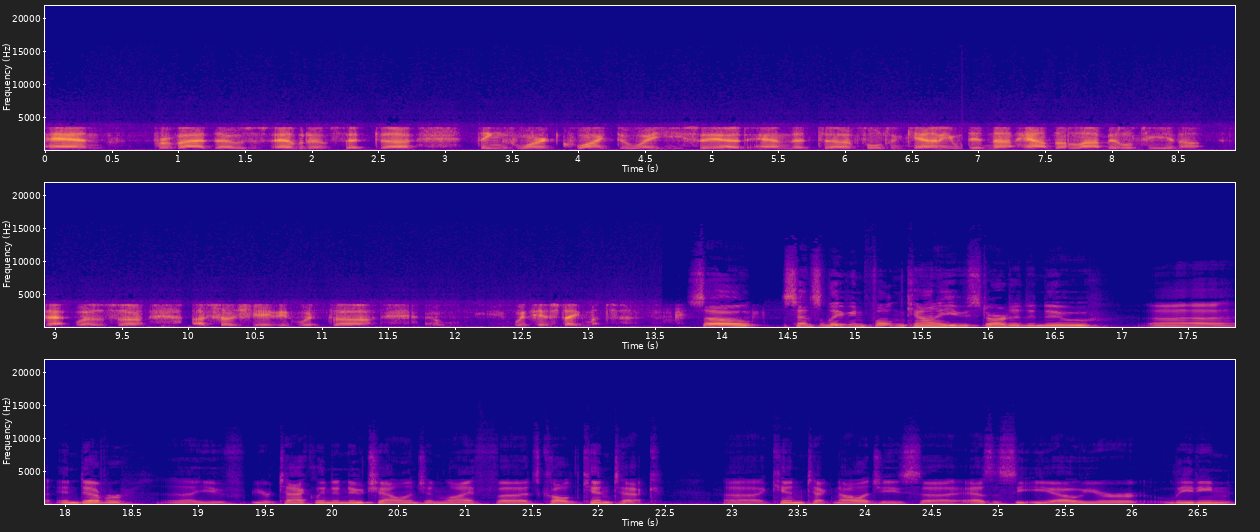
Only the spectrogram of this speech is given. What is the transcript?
and provide those as evidence that uh, things weren't quite the way he said, and that uh, Fulton County did not have the liability that was uh, associated with uh, with his statements. So, since leaving Fulton County, you started a new uh, endeavor. Uh, you are tackling a new challenge in life. Uh, it's called KennTech, Kenn Technologies. As the CEO, you're leading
